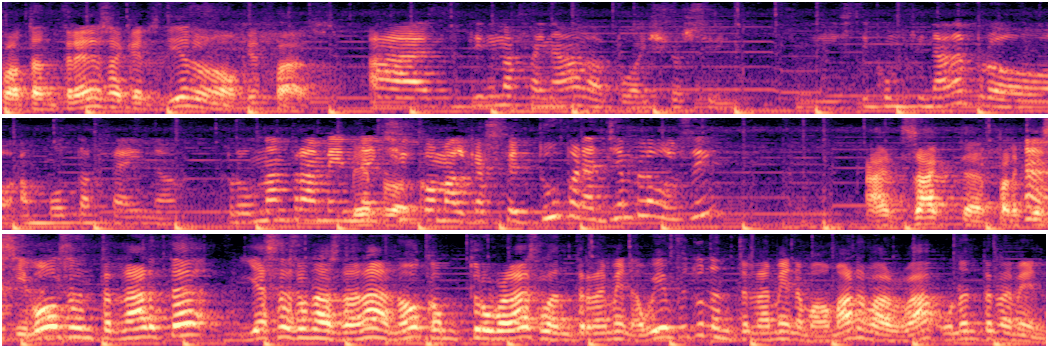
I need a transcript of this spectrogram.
però t'entrenes aquests dies o no? Què fas? Uh, tinc una feinada de por, això sí. Estic confinada però amb molta feina. Però un entrenament Bé, així però- com el que has fet tu, per exemple, vols dir? Exacte, perquè si vols entrenar-te ja saps on has d'anar, no? Com trobaràs l'entrenament. Avui hem fet un entrenament amb el Marc Barbà, un entrenament,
